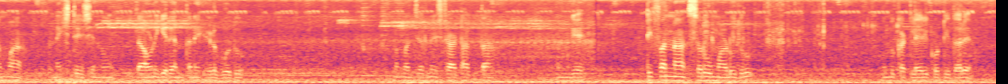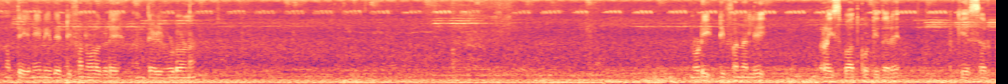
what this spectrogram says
ನಮ್ಮ ನೆಕ್ಸ್ಟ್ ಸ್ಟೇಷನ್ನು ದಾವಣಗೆರೆ ಅಂತಲೇ ಹೇಳ್ಬೋದು. ನಮ್ಮ ಜರ್ನಿ ಸ್ಟಾರ್ಟ್ ಆಗ್ತಾ ನಮಗೆ ಟಿಫನ್ನ ಸರ್ವ್ ಮಾಡಿದ್ರು. ಒಂದು ಕಟ್ಲೇರಿ ಕೊಟ್ಟಿದ್ದಾರೆ. ಮತ್ತು ಏನೇನಿದೆ ಟಿಫನ್ ಒಳಗಡೆ ಅಂತೇಳಿ ನೋಡೋಣ. ನೋಡಿ ಟಿಫನಲ್ಲಿ ರೈಸ್ ಬಾತ್ ಕೊಟ್ಟಿದ್ದಾರೆ. ಕೇಸರ್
